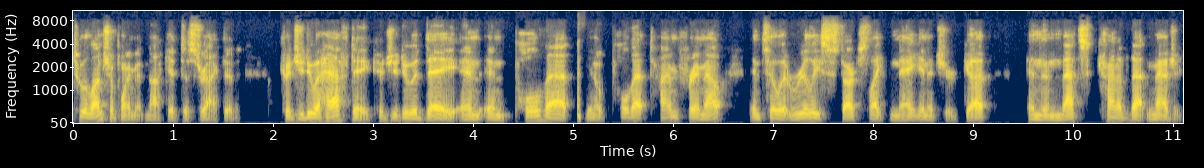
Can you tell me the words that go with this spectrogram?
to a lunch appointment, not get distracted? Could you do a half day? Could you do a day and and pull that, you know, pull that time frame out until it really starts like nagging at your gut? And then that's kind of that magic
